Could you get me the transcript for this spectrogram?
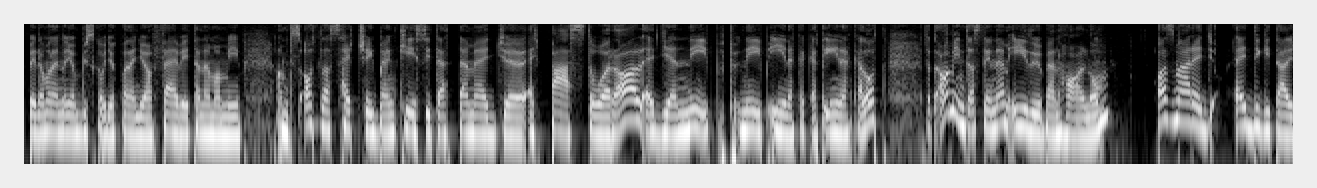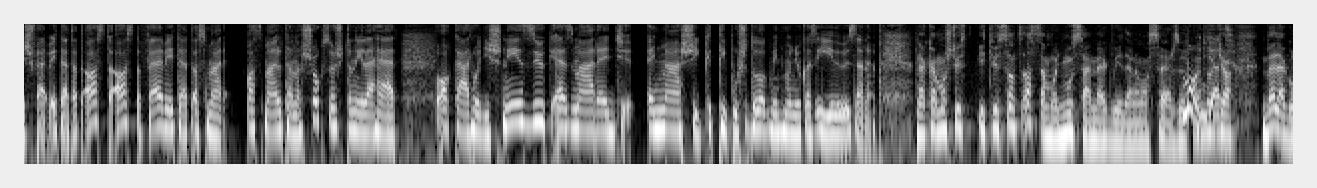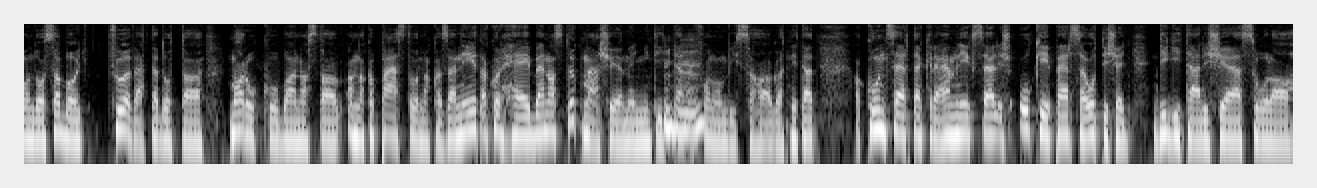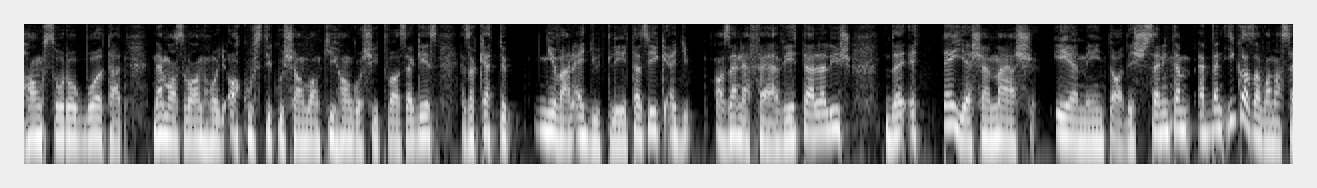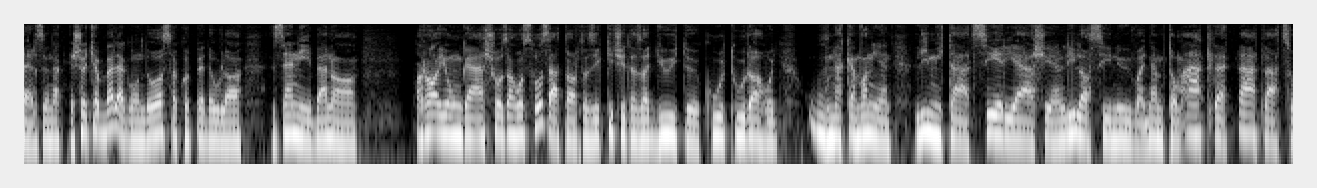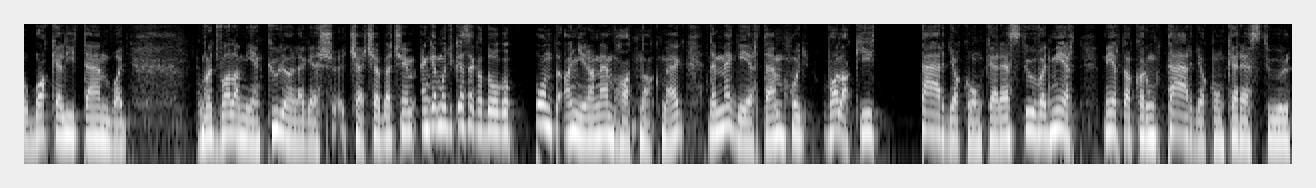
például van egy nagyon büszke vagyok, van egy olyan felvételem, ami, amit az Atlasz hegységben készít felvétettem egy, egy pásztorral, egy ilyen nép, nép énekeket énekel ott. Tehát amint azt én nem élőben hallom, az már egy, egy digitális felvétel. Tehát azt, azt a felvételt, azt már, azt már utána sokszorosítani lehet, akárhogy is nézzük, ez már egy, egy másik típusú dolog, mint mondjuk az élő zene. Nekem most itt viszont azt hiszem, hogy muszáj megvédenem a szerzőt. Mondjad. Mert hogyha belegondolsz abba, hogy fölvetted ott a Marokkóban azt a, annak a pásztornak a zenét, akkor helyben az tök más élmény, mint itt uh-huh. telefonon visszahallgatni. Tehát a koncertekre emlékszel, és oké, okay, persze ott is egy digitális jel szól a hangszórókból, tehát nem az van, hogy akusztikusan van kihangosítva az egész. Ez a kettő nyilván együtt létezik, egy, a zene felvétellel is, de egy teljesen más élményt ad, és szerintem ebben igaza van a szerzőnek. És hogyha belegondolsz, akkor például a zenében a a rajongáshoz, ahhoz hozzátartozik kicsit ez a gyűjtő kultúra, hogy ú, nekem van ilyen limitált, szériás, ilyen lila színű, vagy nem tudom, átlát, átlátszó bakelitem, vagy vagy valamilyen különleges csecsebecsém. Engem mondjuk ezek a dolgok pont annyira nem hatnak meg, de megértem, hogy valaki tárgyakon keresztül, vagy miért, miért akarunk tárgyakon keresztül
